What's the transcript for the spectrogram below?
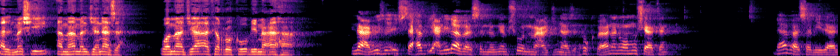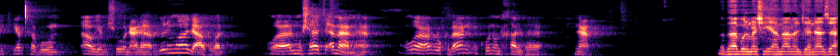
المشي أمام الجنازة وما جاء في الركوب معها. نعم يستحب يعني لا بأس انهم يمشون مع الجنازة ركبانا ومشاة. لا بأس بذلك يركبون أو يمشون على ارجلهم وهذا أفضل. والمشاة أمامها والركبان يكونون خلفها. نعم. باب المشي أمام الجنازة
